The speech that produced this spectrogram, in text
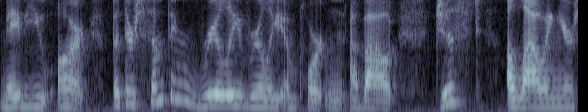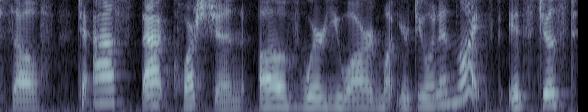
maybe you aren't. But there's something really, really important about just allowing yourself to ask that question of where you are and what you're doing in life. It's just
